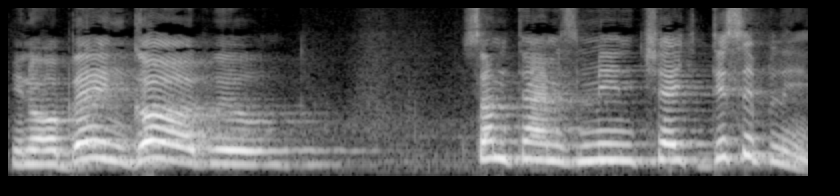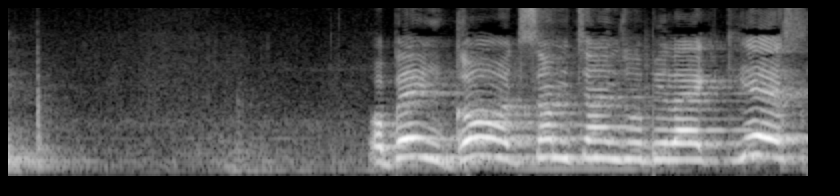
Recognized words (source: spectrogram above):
You know, obeying God will sometimes mean church discipline. Obeying God sometimes will be like, yes,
